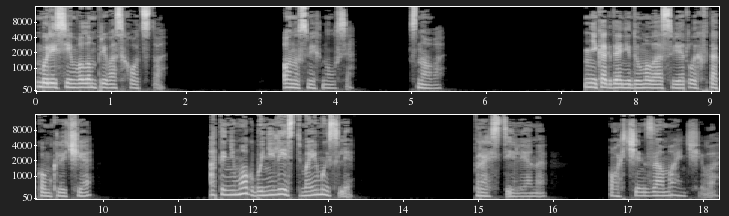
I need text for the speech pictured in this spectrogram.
были символом превосходства. Он усмехнулся. Снова. Никогда не думала о светлых в таком ключе. А ты не мог бы не лезть в мои мысли? Прости, Лена очень заманчиво.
